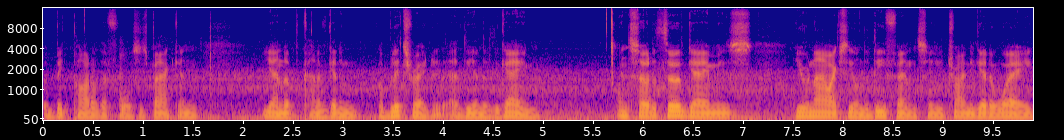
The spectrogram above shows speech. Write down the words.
a big part of their forces back, and you end up kind of getting obliterated at the end of the game. And so the third game is you're now actually on the defense, and you're trying to get away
